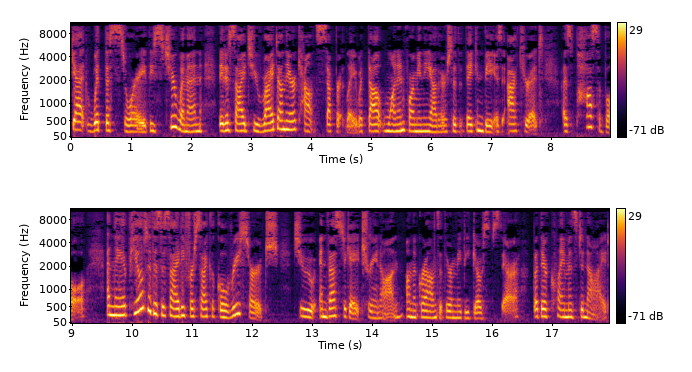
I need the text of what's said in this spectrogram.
get with the story. These two women, they decide to write down their accounts separately without one informing the other so that they can be as accurate as possible. And they appeal to the Society for Psychical Research to investigate Trianon on the grounds that there may be ghosts there, but their claim is denied.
